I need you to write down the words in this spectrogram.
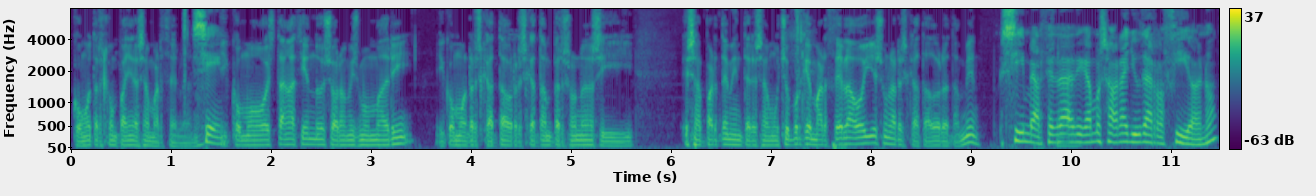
con otras compañeras en Barcelona. Sí. Y como están haciendo eso ahora mismo en Madrid y como han rescatado, rescatan personas y, esa parte me interesa mucho porque Marcela hoy es una rescatadora también. Sí, Marcela, digamos, ahora ayuda a Rocío, ¿no?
